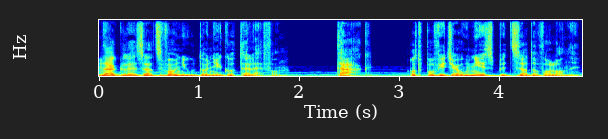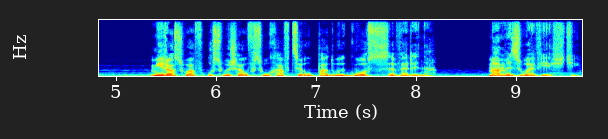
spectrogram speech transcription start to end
Nagle zadzwonił do niego telefon. Tak, odpowiedział niezbyt zadowolony. Mirosław usłyszał w słuchawce upadły głos Seweryna. Mamy złe wieści.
